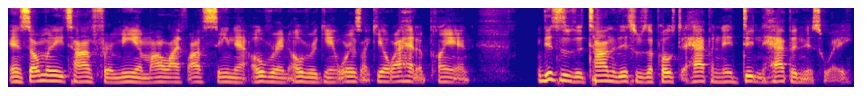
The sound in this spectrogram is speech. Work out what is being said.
And so many times for me in my life, I've seen that over and over again where it's like, Yo, I had a plan this is the time that this was supposed to happen. It didn't happen this way.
